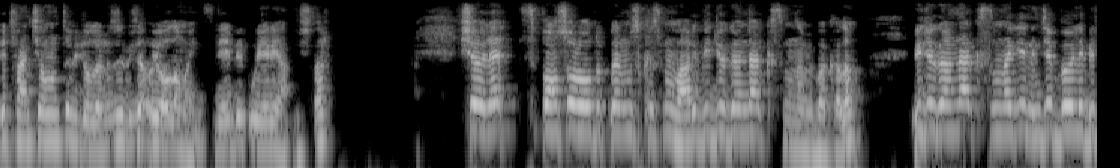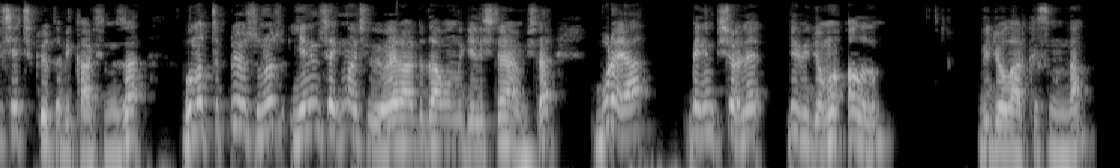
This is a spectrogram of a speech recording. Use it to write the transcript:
Lütfen çalıntı videolarınızı bize yollamayınız diye bir uyarı yapmışlar. Şöyle sponsor olduklarımız kısmı var. Video gönder kısmına bir bakalım. Video gönder kısmına gelince böyle bir şey çıkıyor tabii karşınıza. Buna tıklıyorsunuz. Yeni bir sekme açılıyor. Herhalde daha onu geliştirememişler. Buraya benim şöyle bir videomu alalım videolar kısmından.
